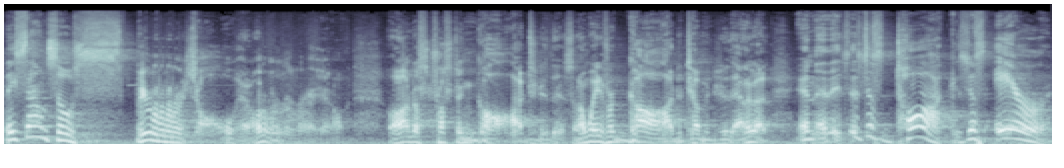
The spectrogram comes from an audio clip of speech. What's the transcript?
They sound so spiritual. I'm just trusting God to do this, and I'm waiting for God to tell me to do that. And it's just talk, it's just air.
